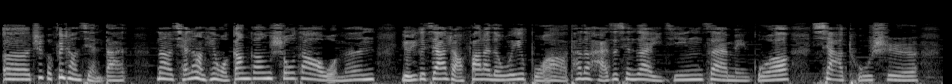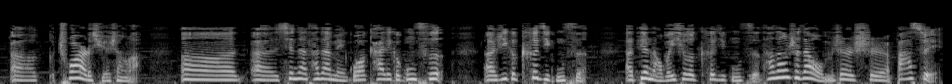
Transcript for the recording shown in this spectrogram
呃，这个非常简单。那前两天我刚刚收到我们有一个家长发来的微博啊，他的孩子现在已经在美国西雅图是呃初二的学生了。呃呃，现在他在美国开了一个公司，呃，是一个科技公司，呃，电脑维修的科技公司。他当时在我们这儿是八岁，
